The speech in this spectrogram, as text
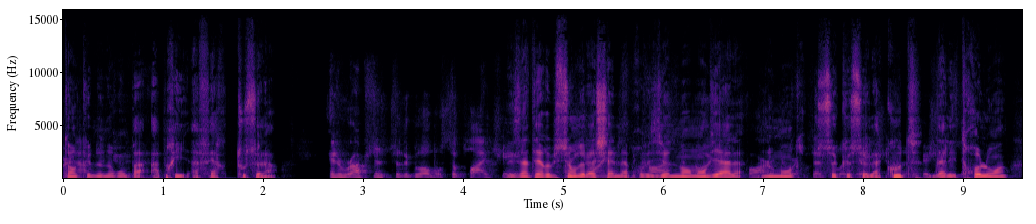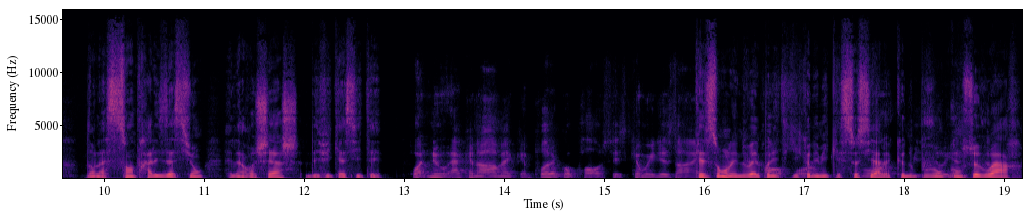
tant que nous n'aurons pas appris à faire tout cela. Les interruptions de la chaîne d'approvisionnement mondiale nous montrent ce que cela coûte d'aller trop loin dans la centralisation et la recherche d'efficacité. Quelles sont les nouvelles politiques économiques et sociales que nous pouvons concevoir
